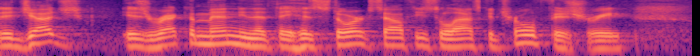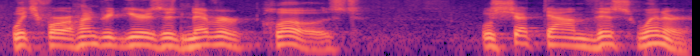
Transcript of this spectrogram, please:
a judge is recommending that the historic Southeast Alaska troll fishery, which for 100 years has never closed, will shut down this winter.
